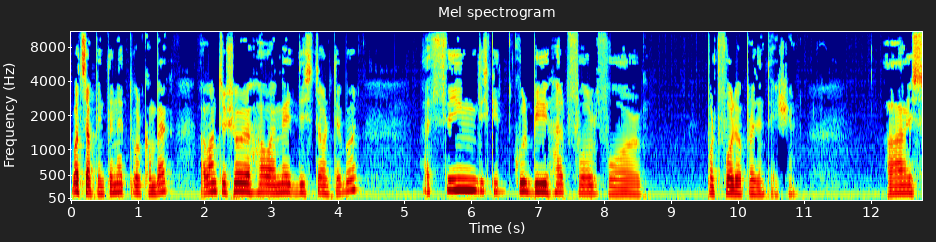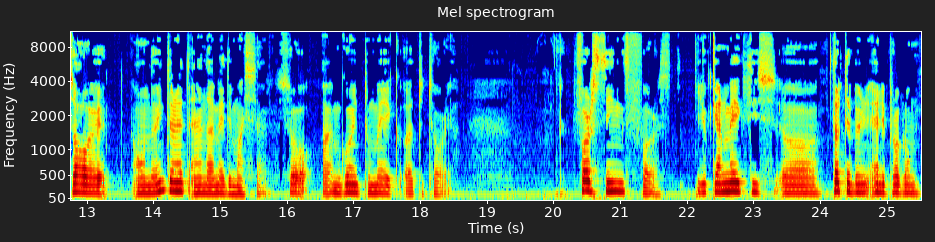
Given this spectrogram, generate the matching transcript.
What's up internet, welcome back. I want to show you how I made this turntable. I think this could be helpful for portfolio presentation. I saw it on the internet and I made it myself. So I'm going to make a tutorial. First things first, you can make this uh, turntable in any program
